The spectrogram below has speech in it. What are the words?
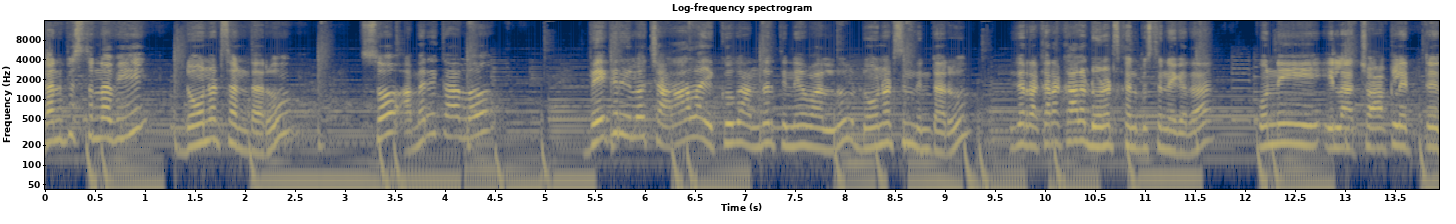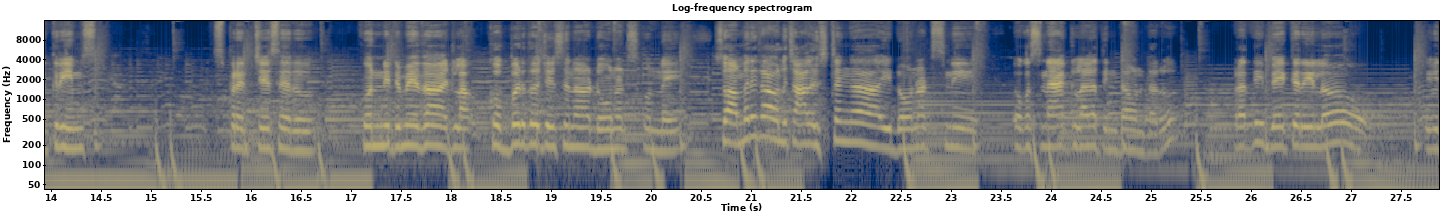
కనిపిస్తున్నవి డోనట్స్ అంటారు. సో అమెరికాలో బేకరీలో చాలా ఎక్కువగా అందరు తినేవాళ్ళు డోనట్స్ని తింటారు. ఇక రకరకాల డోనట్స్ కనిపిస్తున్నాయి కదా. కొన్ని ఇలా చాక్లెట్ క్రీమ్స్ స్ప్రెడ్ చేశారు. కొన్నిటి మీద ఇట్లా కొబ్బరితో చేసిన డోనట్స్ ఉన్నాయి. సో అమెరికా వాళ్ళు చాలా ఇష్టంగా ఈ డోనట్స్ని ఒక స్నాక్ లాగా తింటూ ఉంటారు. ప్రతి బేకరీలో ఇవి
